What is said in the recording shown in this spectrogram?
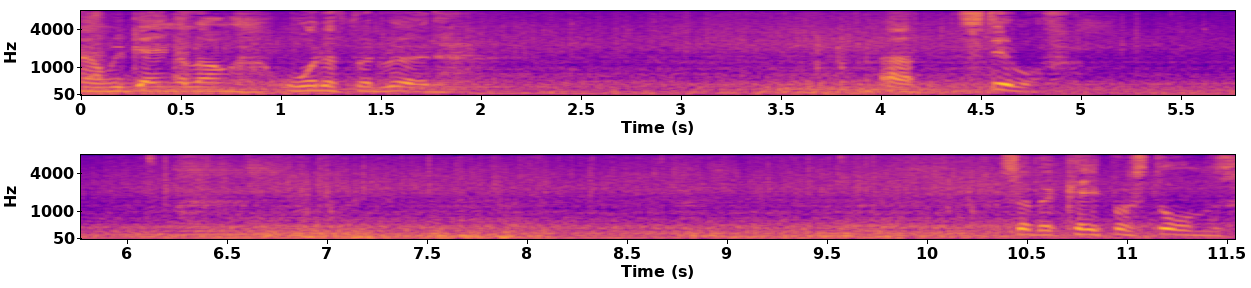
And we're going along Waterford Road, uh, Steurhof. So the Cape of Storms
